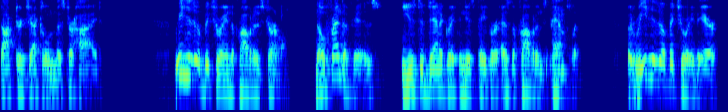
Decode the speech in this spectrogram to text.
Dr. Jekyll and Mr. Hyde. Read his obituary in the Providence Journal. No friend of his, he used to denigrate the newspaper as the Providence pamphlet. But read his obituary there,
